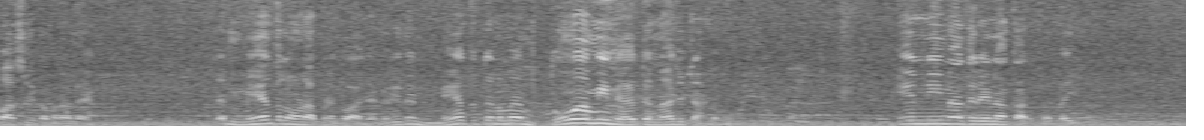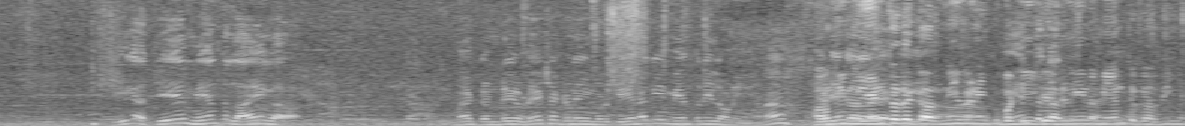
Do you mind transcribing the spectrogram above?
ਪਾਸੇ ਕਮਰਾ ਲੈ ਕੇ। ਤੇ ਮਿਹਨਤ ਲਾਉਣ ਆਪਣੇ ਕੋਲ ਆ ਜਾ ਕਰੀ ਤੇ ਮਿਹਨਤ ਤੈਨੂੰ ਮੈਂ ਦੋਵਾਂ ਮਹੀਨੇ ਤਿੰਨਾਂ ਚ ਟੰਡ ਦੂੰ ਇੰਨੀ ਮੈਂ ਤੇਰੇ ਨਾਲ ਕਰ ਸਕਦਾ ਹੀ ਠੀਕ ਹੈ? ਜੇ ਮਿਹਨਤ ਲਾਏਗਾ ਮੈਂ ਡੰਡੇ ਉੜੇ ਛੱਡਣੇ ਮੁੜ ਕੇ ਨਾ ਕਿ ਮਿਹਨਤ ਨਹੀਂ ਲਾਉਣੀ ਹੈ ਨਾ ਗੱਲ ਮਿਹਨਤ ਤੇ। ਕਰਨੀ ਪੈਣੀ ਕਬੱਡੀ ਖੇਡਣੀ ਨਾ ਮਿਹਨਤ ਕਰਨੀ ਮੈਂ।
